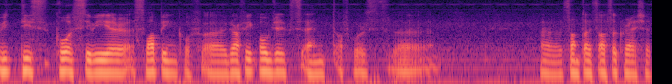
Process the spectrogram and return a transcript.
with this caused severe swapping of uh, graphic objects and of course uh, uh, sometimes also crashes.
